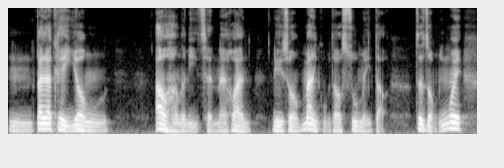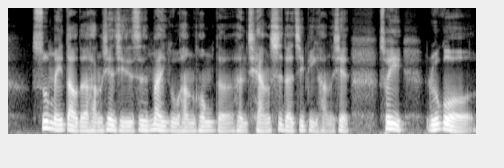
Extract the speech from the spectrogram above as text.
嗯，大家可以用澳航的里程来换，例如说曼谷到苏梅岛这种，因为苏梅岛的航线其实是曼谷航空的很强势的精品航线，所以如果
